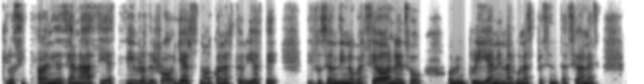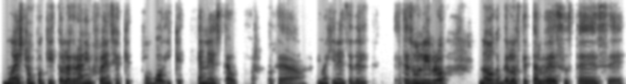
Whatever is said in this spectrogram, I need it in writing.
Que lo citaban y decían, ah, sí, este libro de Rogers, ¿no? Con las teorías de difusión de innovaciones o, o, lo incluían en algunas presentaciones, muestra un poquito la gran influencia que tuvo y que tiene este autor. O sea, imagínense, del, este es un libro, ¿no? De los que tal vez ustedes eh,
